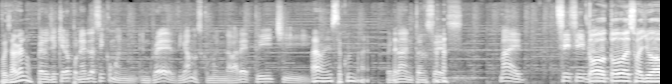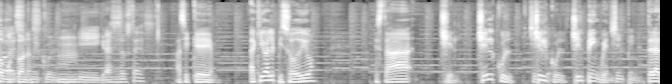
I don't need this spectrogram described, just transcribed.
Pues hágalo. Pero yo quiero ponerlo así como en, en redes, digamos, como en la vara de Twitch y... Ah, está cool, madre. ¿Verdad? Entonces... mae, sí, sí. Todo, todo eso ha ayudado montones. muy cool. Mm. Y gracias a ustedes. Así que aquí va el episodio. Está chill. Chill cool. Chill cool. Chill penguin. Chill ping. Tara,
